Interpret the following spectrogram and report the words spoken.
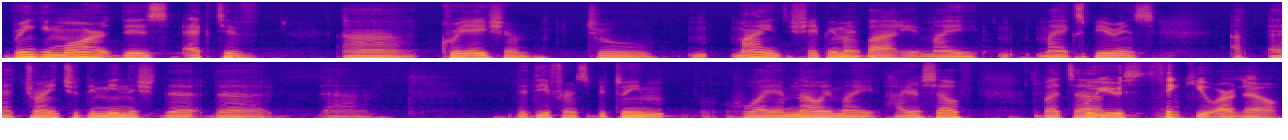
bringing more this active uh, creation through mind, shaping my body, my my experience, uh, uh, trying to diminish the the the difference between who I am now and my higher self. But who you think you are now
